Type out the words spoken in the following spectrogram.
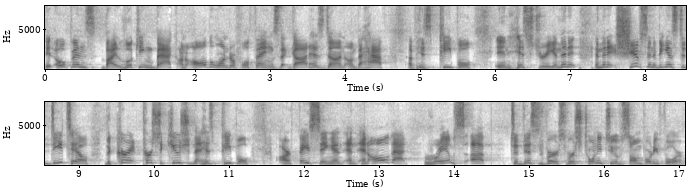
It opens by looking back on all the wonderful things that God has done on behalf of his people in history. And then it and then it shifts and it begins to detail the current persecution that his people are facing and and, and all that ramps up to this verse, verse 22 of Psalm 44.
